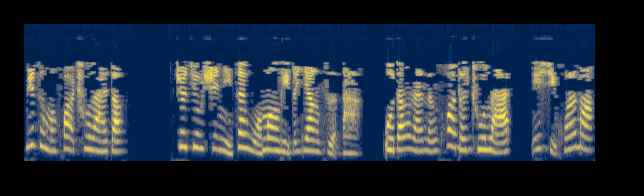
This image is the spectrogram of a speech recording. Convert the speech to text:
你怎么画出来的？这就是你在我梦里的样子啊！我当然能画得出来，你喜欢吗？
